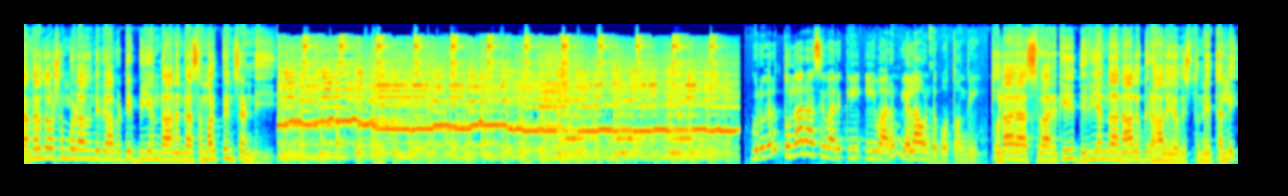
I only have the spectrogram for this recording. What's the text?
చంద్రదోషం కూడా ఉంది కాబట్టి బియ్యం దానంగా సమర్పించండి. గురుగారు తులారాశి వారికి ఈ వారం ఎలా ఉండబోతోంది? తులారాశి వారికి దివ్యంగా నాలుగు గ్రహాలు యోగిస్తున్నాయి తల్లి.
